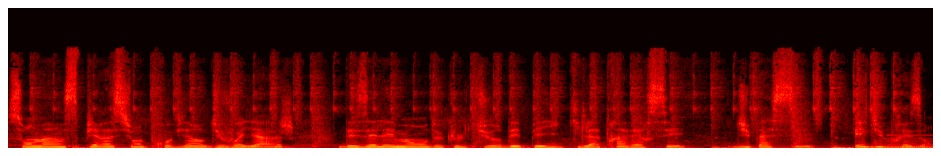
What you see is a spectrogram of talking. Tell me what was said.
Son inspiration provient du voyage, des éléments de culture des pays qu'il a traversés, du passé et du présent.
